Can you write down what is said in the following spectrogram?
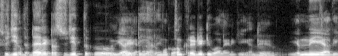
సుజిత్ డైరెక్టర్ సుజిత్కు యా, క్రెడిట్ యా, ఇవ్వాలి మొత్తం. క్రెడిట్ ఇవ్వాలి ఆయనకి అంటే మ్మ్. ఎన్ని అది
